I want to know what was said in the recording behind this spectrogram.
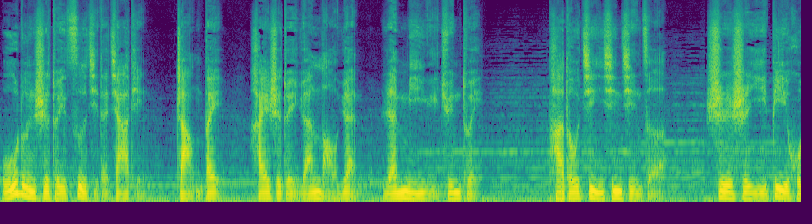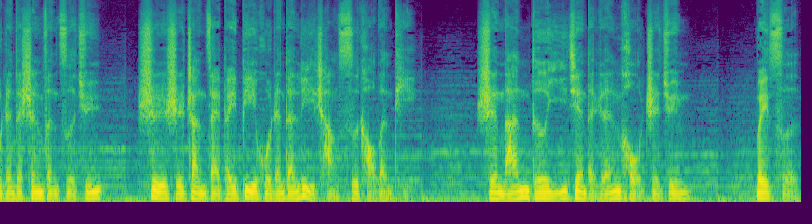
无论是对自己的家庭、长辈，还是对元老院、人民与军队，他都尽心尽责，事事以庇护人的身份自居，事事站在被庇护人的立场思考问题，是难得一见的仁厚之君。为此，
